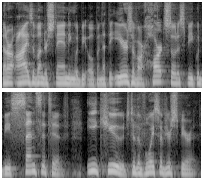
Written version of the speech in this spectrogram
That our eyes of understanding would be open, that the ears of our hearts, so to speak, would be sensitive, EQ'd to the voice of your Spirit.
